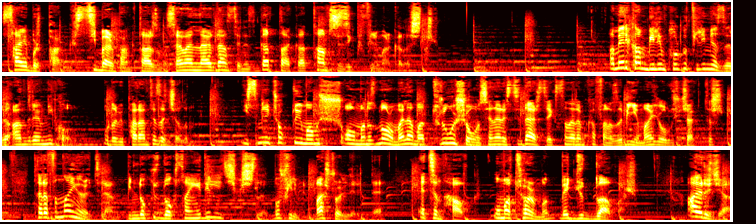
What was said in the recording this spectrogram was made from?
cyberpunk, cyberpunk tarzını sevenlerdenseniz Gattaca tam sizlik bir film arkadaşlar. Amerikan bilim kurgu film yazarı Andrew Niccol, burada bir parantez açalım. İsmini çok duymamış olmanız normal ama Truman Show'un senaristi dersek sanırım kafanıza bir imaj oluşacaktır. Tarafından yönetilen 1997 yılı çıkışlı bu filmin başrollerinde Ethan Hawke, Uma Thurman ve Jude Law var. Ayrıca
